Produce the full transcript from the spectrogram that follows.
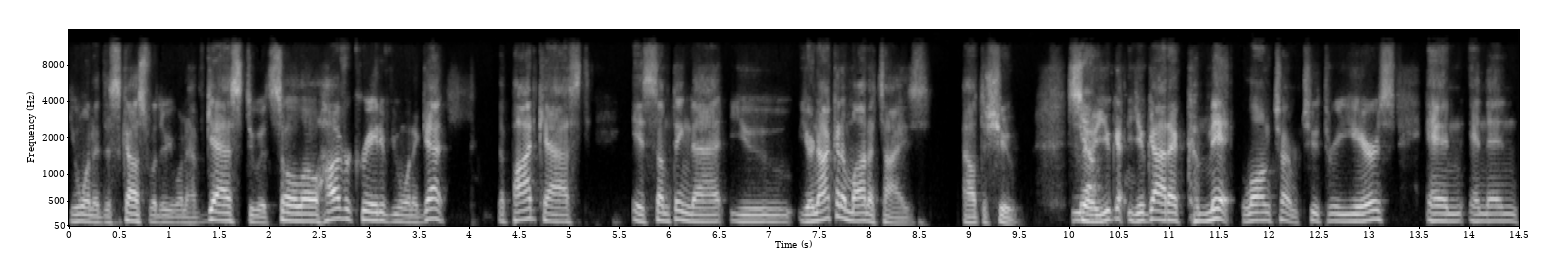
you want to discuss whether you want to have guests do it solo however creative you want to get the podcast is something that you you're not going to monetize out the shoot. So no. you got you got to commit long term, two three years, and and then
